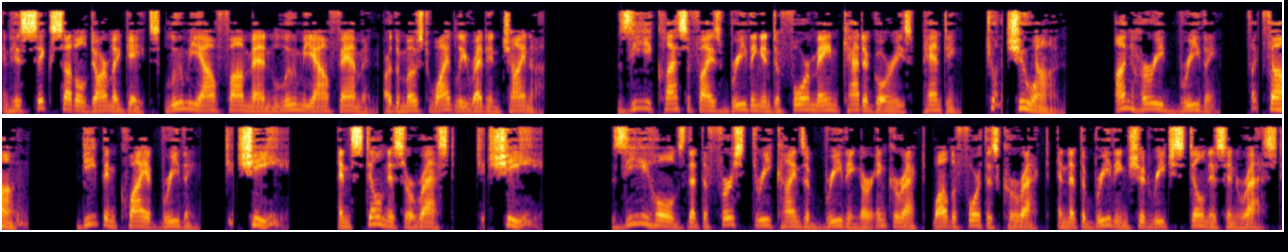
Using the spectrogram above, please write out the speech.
and his six subtle Dharma gates Lu Miao Fa Men Lu Miao Famen are the most widely read in China. Zhiyi classifies breathing into four main categories, panting, chuan, unhurried breathing, feng, deep and quiet breathing, qi, and stillness or rest. Shi. Zhiyi holds that the first three kinds of breathing are incorrect, while the fourth is correct, and that the breathing should reach stillness and rest.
